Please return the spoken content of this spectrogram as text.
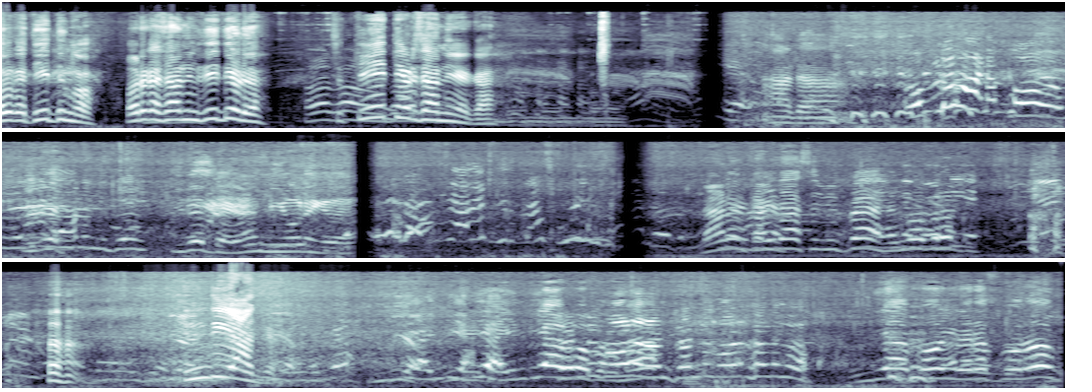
ஒருக்கா தீத்துங்க. ஒருக்கா சாமி தீத்தி விடு தீத்தி கைலாசி இப்ப. எங்க போறோம் இந்தியாவுக்கு. இந்தியா. இந்தியா. இந்தியா போறோம். இந்தியா போய் வர போறோம்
